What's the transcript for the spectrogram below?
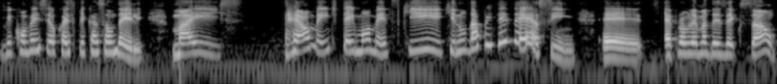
me convenceu com a explicação dele, mas realmente tem momentos que, que não dá para entender, assim. É, é problema da execução.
